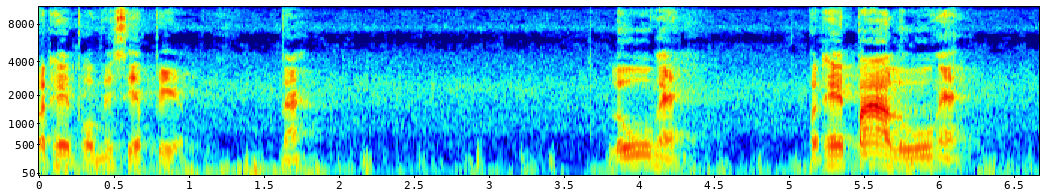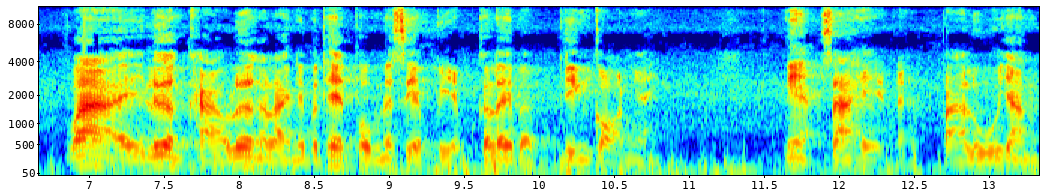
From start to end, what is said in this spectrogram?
ประเทศผมนี่เสียเปรียบนะ รู้ไง ประเทศป้ารู้ไง ว่าไอ้เรื่องข่าวเรื่องอะไรในประเทศผมเนี่ยเสียเปรียบก็เลยแบบยิงก่อนไง เนี่ยสาเหตุนะป้ารู้ยัง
